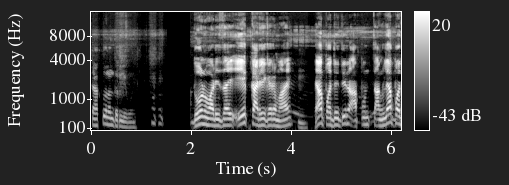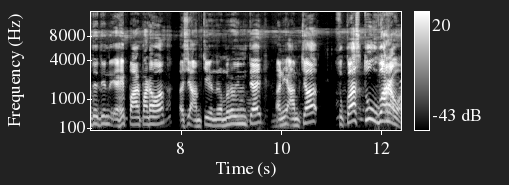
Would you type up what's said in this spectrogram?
टाकतो नंतर लिहून. दोन वाडीचा एक कार्यक्रम आहे. ह्या पद्धतीने आपण चांगल्या पद्धतीने हे पार पाडावा अशी आमची नम्र विनंती आहे. आणि आमच्या सुखास तू उभा राहावा.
